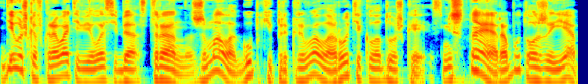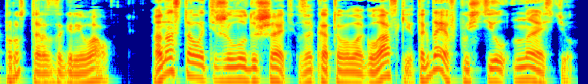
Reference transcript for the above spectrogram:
Девушка в кровати вела себя странно, сжимала губки, прикрывала ротик ладошкой. Смешная, работал же я, просто разогревал. Она стала тяжело дышать, закатывала глазки, тогда я впустил Настю.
